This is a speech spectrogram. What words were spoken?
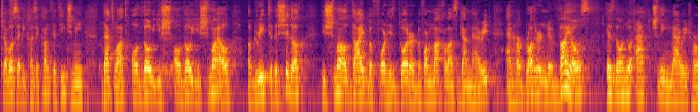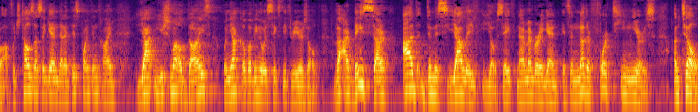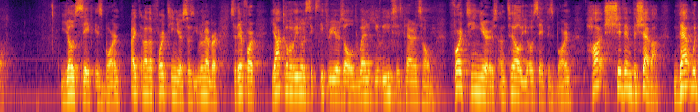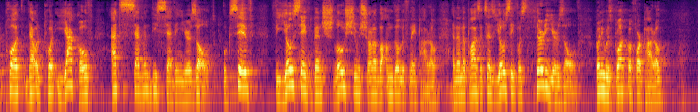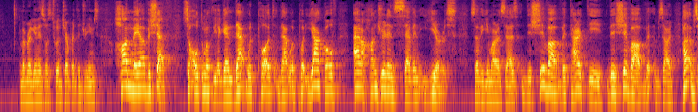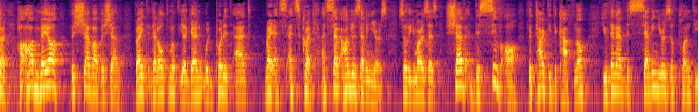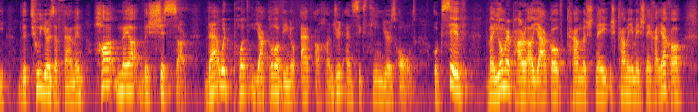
Shabbos said, because it comes to teach me that what? Although, Yish, although Yishmael agreed to the Shidduch, Yishmael died before his daughter, before Machalas got married, and her brother Nevios is the one who actually married her off, which tells us again that at this point in time, Yishmael dies when Yaakov Avinu is 63 years old. Va'arbeisar ad demisyaled Yosef. Now remember again, it's another 14 years until Yosef is born, right? Another 14 years. So you remember, so therefore, Yaakov Avinu is 63 years old when he leaves his parents' home. 14 years until Yosef is born. Ha Shivim Visheva. That would put, that would put Yaakov at 77 years old. Uksiv, the Yosef ben Shloshim Shana Ba'amdo Paro. And then the Pasuk says Yosef was 30 years old when he was brought before Paro. Remember again, this was to interpret the dreams. Ha Mea Vishev. So ultimately, again, that would put, that would put Yaakov at 107 years. So the Gemara says, the Shiva Vitarti, the Shiva, I'm sorry, I'm sorry, Ha Mea Visheva Vishev, right? That ultimately again would put it at Right, that's, that's correct. At 107 years. So the Gemara says, Shev de Siv'a v'tarti de kafna. You then have the seven years of plenty, the two years of famine. Ha mea v'shissar. That would put Yaakov Avinu at 116 years old. Uksiv, Vayomer Paro al Yaakov kama.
